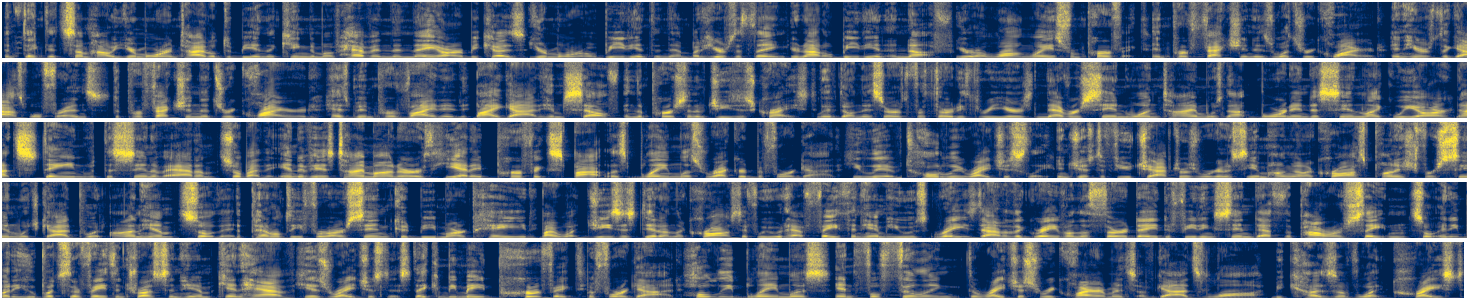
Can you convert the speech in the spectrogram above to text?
and think that that somehow you're more entitled to be in the kingdom of heaven than they are because you're more obedient than them. But here's the thing you're not obedient enough. You're a long ways from perfect, and perfection is what's required. And here's the gospel, friends the perfection that's required has been provided by God Himself in the person of Jesus Christ. Lived on this earth for 33 years, never sinned one time, was not born into sin like we are, not stained with the sin of Adam. So by the end of his time on earth, he had a perfect, spotless, blameless record before God. He lived totally righteously. In just a few chapters, we're going to see him hung on a cross, punished for sin which God put on him, so that the penalty for our sin could be marked paid by what Jesus did on the cross if we would have faith in him. He was raised out of the grave on the third day, defeating sin, death, the power of Satan. So anybody who puts their faith and trust in him can have his righteousness. They can be made perfect before God, holy, blameless, and fulfilling the righteous requirements of God's law because of what Christ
